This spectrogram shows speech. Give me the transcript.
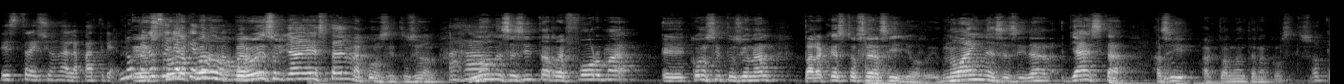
es traición a la patria. No, pero eso ya quedó, Pero eso ya está en la Constitución. No necesita reforma eh, constitucional para que esto sea así, Jordi. No hay necesidad, ya está así actualmente en la Constitución. Ok,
